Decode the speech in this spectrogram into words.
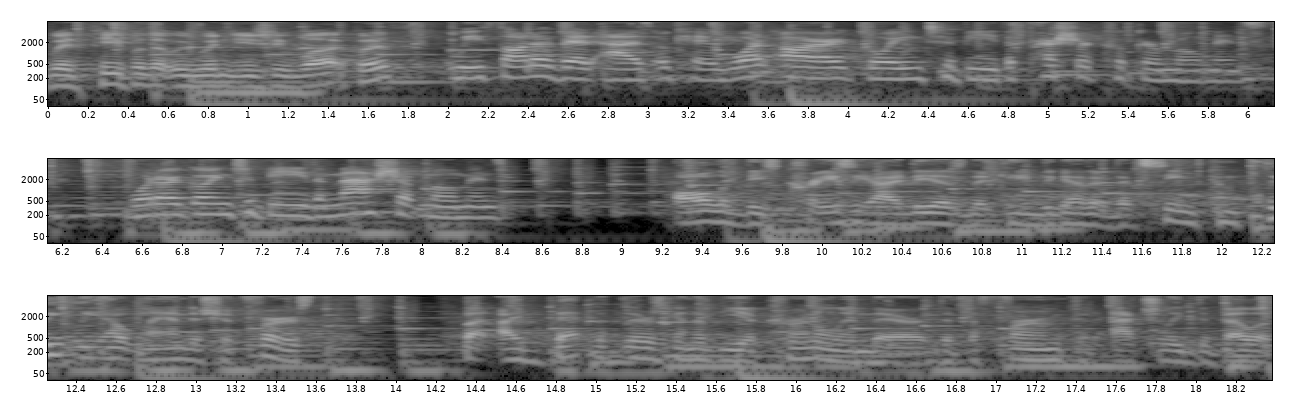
with people that we wouldn't usually work with. we thought of it as, okay, what are going to be the pressure cooker moments? What are going to be the mashup moments? All of these crazy ideas that came together that seemed completely outlandish at first. But I bet that there's going to be a kernel in there that the firm could actually develop.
